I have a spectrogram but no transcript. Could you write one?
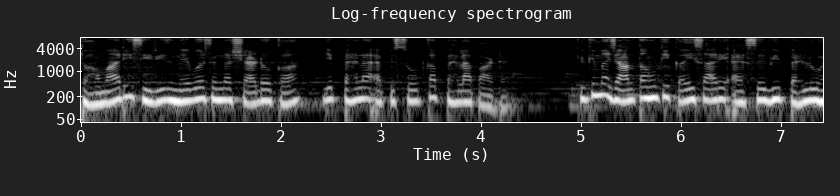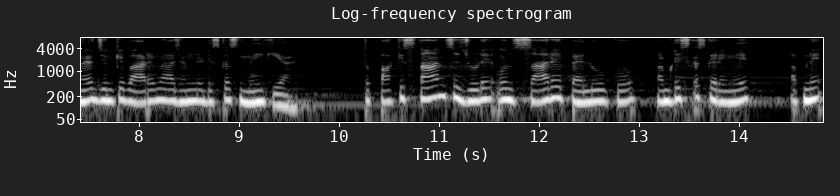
तो हमारी series neighbours in the shadow का ये पहला एपिसोड का पहला पार्ट है। क्योंकि मैं जानता हूँ कि कई सारे ऐसे भी पहलू हैं जिनके बारे में आज हमने डिस्कस नहीं किया है। तो पाकिस्तान से जुड़े उन सारे पहलुओं को हम डिस्कस करेंगे अपने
